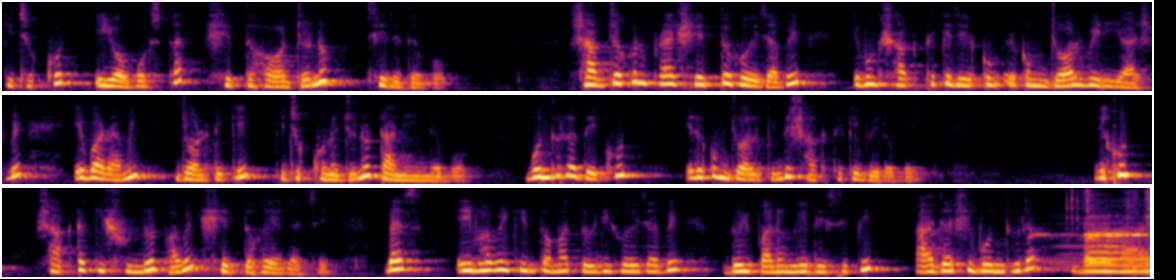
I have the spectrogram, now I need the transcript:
কিছুক্ষণ এই অবস্থায় সেদ্ধ হওয়ার জন্য ছেড়ে দেব। শাক যখন প্রায় সেদ্ধ হয়ে যাবে এবং শাক থেকে যেরকম, এরকম জল বেরিয়ে আসবে, এবার আমি জলটিকে কিছুক্ষণের জন্য টানিয়ে নেব। বন্ধুরা, দেখুন, এরকম জল কিন্তু শাক থেকে বেরোবে। দেখুন, শাকটা কি সুন্দরভাবে সেদ্ধ হয়ে গেছে। ব্যাস এইভাবেই কিন্তু আমার তৈরি হয়ে যাবে দই পালংয়ের রেসিপি আজ আসি বন্ধুরা বাই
